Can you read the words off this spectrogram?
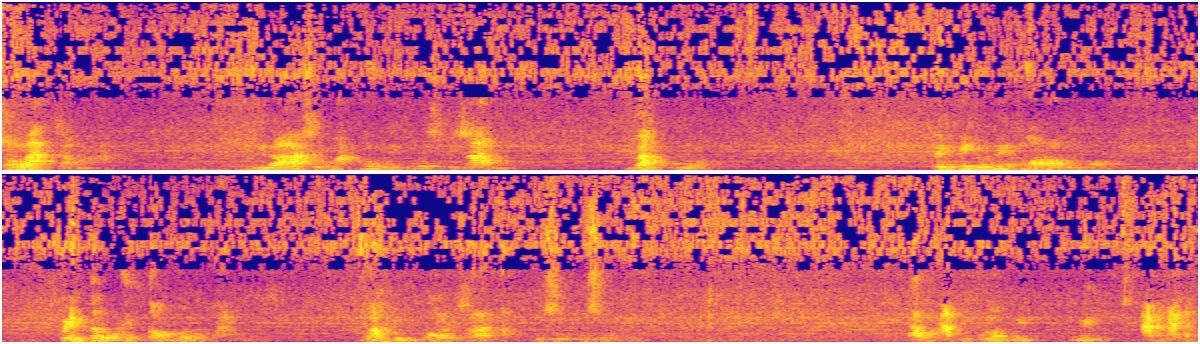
sholat jamaah. Bila makmum itu sepisan Mbah kula. Ping pindhone mara tuwa. Ping telune tangga tepan. Wah, kula salat kusuk-kusuk. Kalau ati kula duwe duwe anak-anak.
